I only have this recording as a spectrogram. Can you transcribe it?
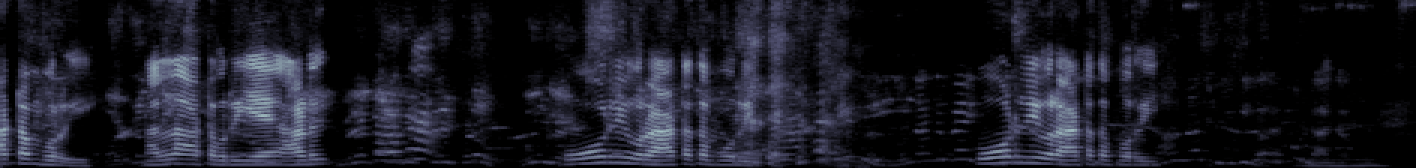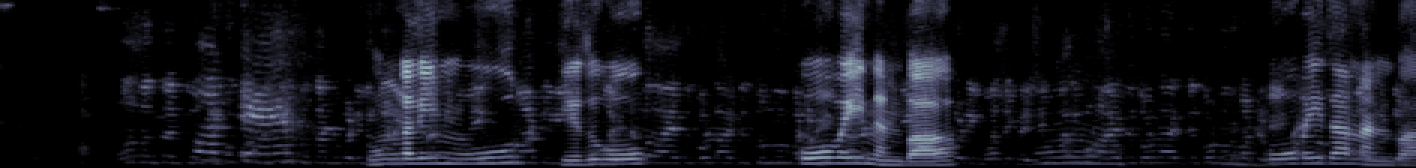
ஆட்டம் போடுறி. நல்லா ஆட்டம் போடுறியே ஆடு. போடுறி ஒரு ஆட்டத்தை போடுறி. போடுறி ஒரு ஆட்டத்தை போடுறி. உங்களின் ஊர் எதுவோ? கோவை நண்பா? கோவை தான் நண்பா.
